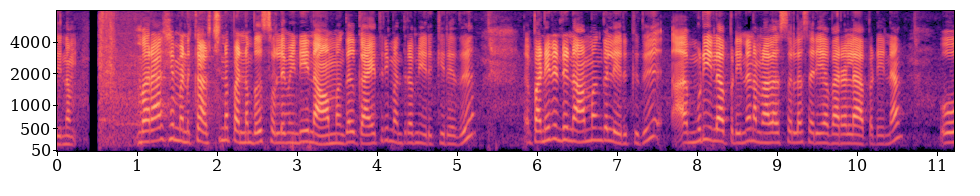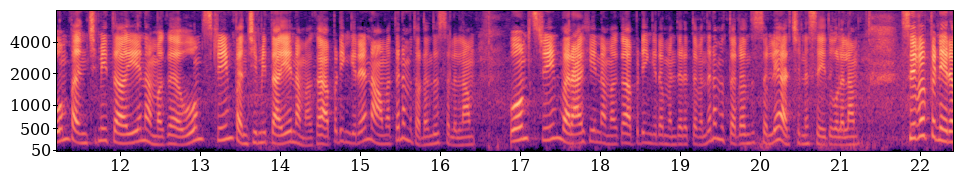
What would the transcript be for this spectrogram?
தினம். வராகியம்மனுக்கு அர்ச்சனை பண்ணும்போது சொல்ல வேண்டிய நாமங்கள் காயத்ரி மந்திரம் இருக்கிறது. பன்னிரெண்டு நாமங்கள் இருக்குது. முடியல அப்படின்னா நம்மளால் சொல்ல சரியாக வரலை அப்படின்னா ஓம் பஞ்சமி தாயே நமக ஓம் ஸ்ரீம் பஞ்சமி தாயே நமக அப்படிங்கிற நாமத்தை நம்ம தொடர்ந்து சொல்லலாம். ஓம் ஸ்ரீம் வராகி நமக அப்படிங்கிற மந்திரத்தை வந்து நம்ம தொடர்ந்து சொல்லி அர்ச்சனை செய்து கொள்ளலாம். சிவப்பு நிற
